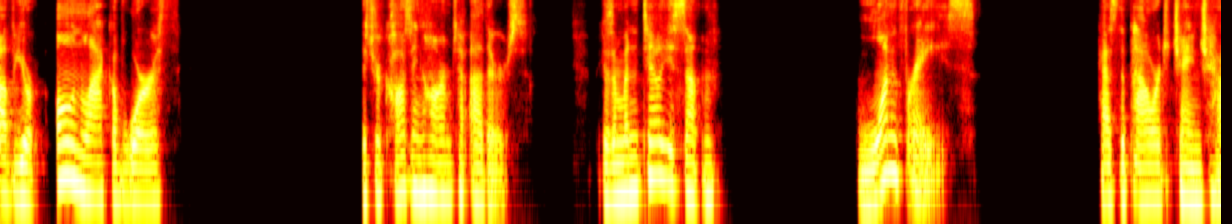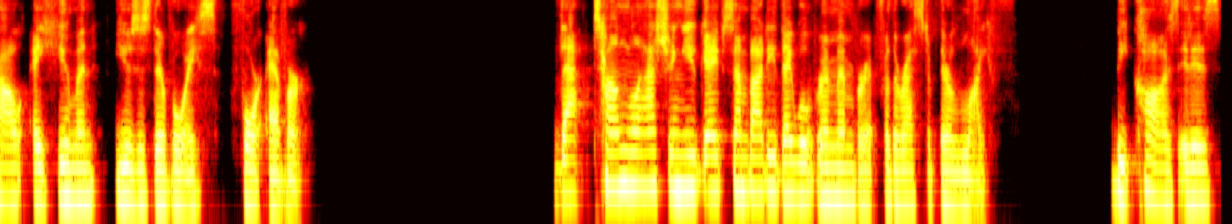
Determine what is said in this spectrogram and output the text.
of your own lack of worth that you're causing harm to others? Because I'm going to tell you something. One phrase has the power to change how a human uses their voice forever that tongue lashing you gave somebody, they will remember it for the rest of their life because it is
